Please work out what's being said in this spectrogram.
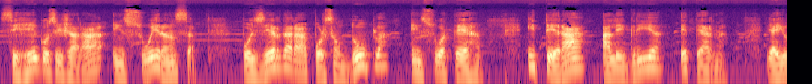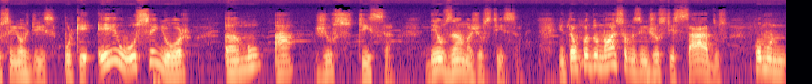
se regozijará em sua herança, pois herdará porção dupla em sua terra e terá alegria eterna. E aí o Senhor diz: Porque eu, o Senhor, amo a justiça. Deus ama a justiça. Então, quando nós somos injustiçados, como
